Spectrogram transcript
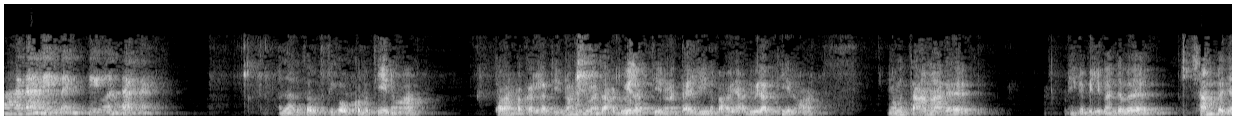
පහදා දෙන්න තේරුවන් තරයි. අදාළ තොරතුරු ටික ඔක්කොම තියෙනවා. තමන්ම කරලා තියෙනවා. නිකමට අඩු වෙලක් තියෙනවා නැත්නම් ඇලීන භාවය අඩු වෙලක් තියෙනවා. නමුත් තාම අර මේක පිළිබඳව සම්පජන්‍ය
